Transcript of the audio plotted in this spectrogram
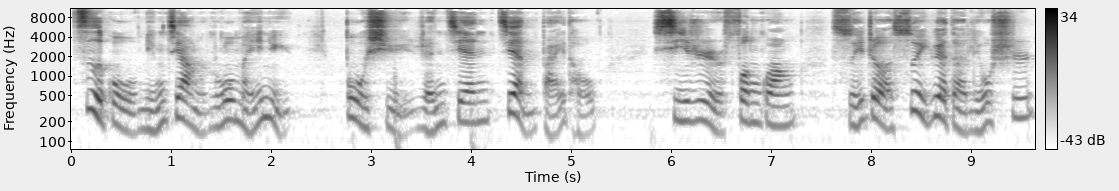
自古名将如美女，不许人间见白头。昔日风光，随着岁月的流失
